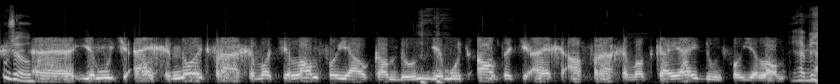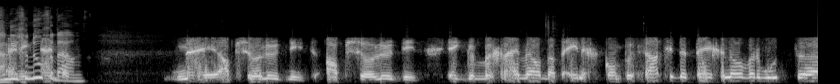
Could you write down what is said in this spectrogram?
Hoezo? Eh, je moet je eigen nooit vragen wat je land voor jou kan doen. Je moet altijd je eigen afvragen wat kan jij doen voor je land. Hebben ze niet genoeg dat- gedaan? Nee, absoluut niet. Absoluut niet. Ik begrijp wel dat enige compensatie er tegenover moet eh,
